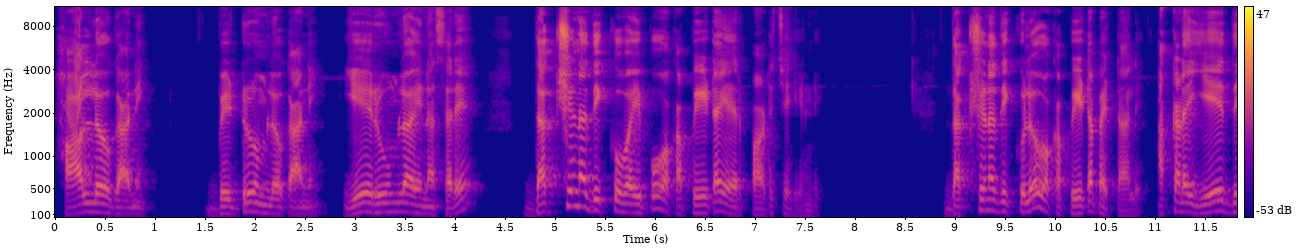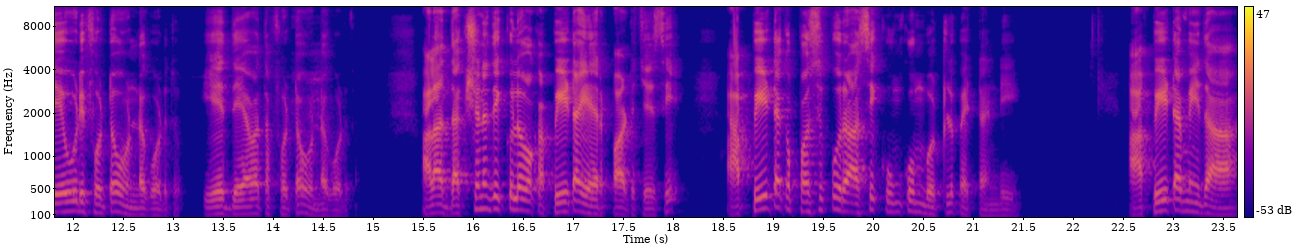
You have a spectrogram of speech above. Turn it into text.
హాల్లో కానీ బెడ్రూమ్లో కానీ ఏ రూమ్లో అయినా సరే దక్షిణ దిక్కు వైపు ఒక పీట ఏర్పాటు చేయండి. దక్షిణ దిక్కులో ఒక పీట పెట్టాలి. అక్కడ ఏ దేవుడి ఫోటో ఉండకూడదు. ఏ దేవత ఫోటో ఉండకూడదు. అలా దక్షిణ దిక్కులో ఒక పీట ఏర్పాటు చేసి ఆ పీటకు పసుపు రాసి కుంకుమ బొట్లు పెట్టండి. ఆ పీట మీద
